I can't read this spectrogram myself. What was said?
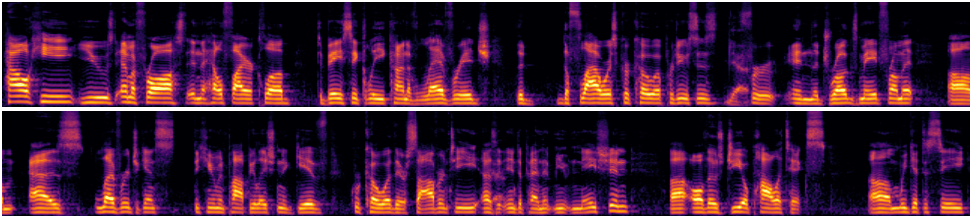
how he used Emma Frost and the Hellfire Club to basically kind of leverage the the flowers Krakoa produces Yeah. for and the drugs made from it um, as leverage against the human population to give Krakoa their sovereignty as an independent mutant nation. Uh, all those geopolitics um, we get to see.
